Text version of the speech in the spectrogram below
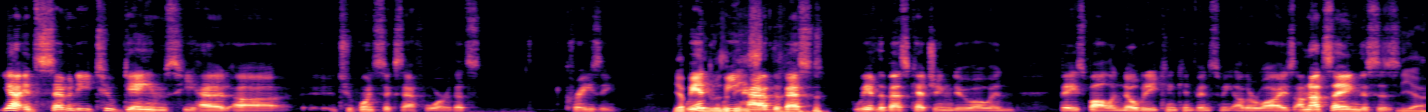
Yeah, in 72 games, he had uh, 2.6 F WAR. That's crazy. Yep, we had, we have the best we have the best catching duo in baseball, and nobody can convince me otherwise. I'm not saying this is yeah.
